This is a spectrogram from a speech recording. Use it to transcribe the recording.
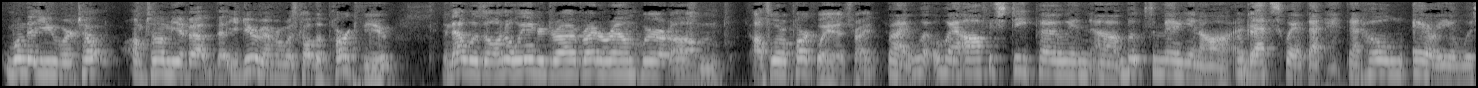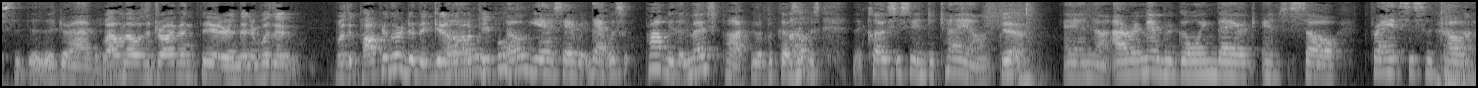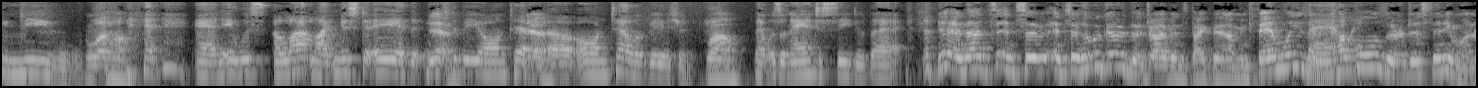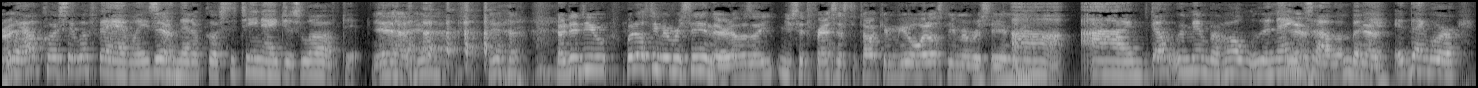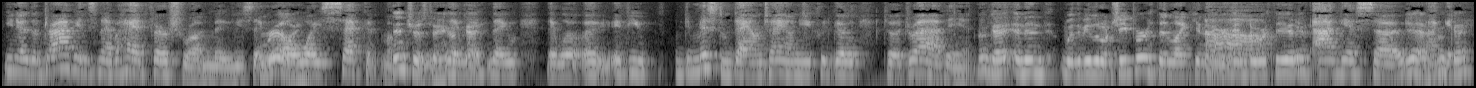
one that you were tell, I'm telling me about that you do remember was called the Park View, and that was on Oleander Drive, right around where um, uh, Floral Parkway is, right? Right, where, Office Depot and uh, Books a Million are. Okay. That's where that that whole area was the, the, the drive-in. And that was a drive-in theater. And then was it was it popular? Did they get a lot of Oh, people? Oh yes, every, that was probably the most popular because Uh-huh. it was the closest into town. Yeah. And uh, I remember going there and saw Francis the Talking Mule. Wow. and it was a lot like Mr. Ed that Yeah. used to be on te- Yeah. uh, on television. Wow. That was an antecedent of that. Yeah, and that's and so and so who would go to the drive-ins back then? I mean, families or couples or just anyone, right? Well, of course, there were families, Yeah. and then, of course, the teenagers loved it. yeah, yeah, yeah. Now, did you? What else do you remember seeing there? That was a, you said Francis the Talking Mule. What else do you remember seeing there? Uh, I don't remember whole the names of them, but it- they were, you know, the drive-ins never had first-run movies. They were always second. Interesting, They okay. Were, they they were. Uh, if you missed them downtown, you could go to a drive-in. okay, and then would it be a little cheaper than like you know your Uh, indoor theater? I guess so. Yeah, I okay.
